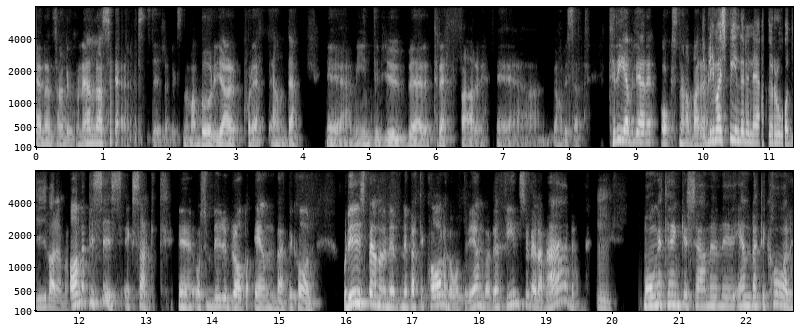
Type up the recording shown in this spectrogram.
än den traditionella säljstilen, liksom, när man börjar på rätt ände. Eh, med intervjuer, träffar, eh, det har vi sett. Trevligare och snabbare. Då blir man spindeln i nätet, rådgivaren. Ja, men precis. Exakt. Eh, och så blir du bra på en vertikal. Och det är spännande med, med vertikalen då, återigen. Då. Den finns ju över hela världen. Mm. Många tänker så här, men en vertikal,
